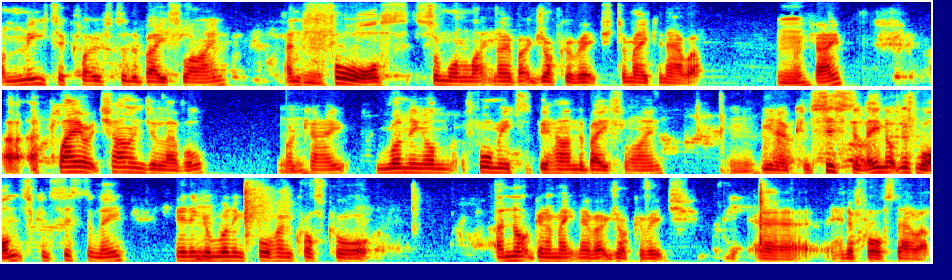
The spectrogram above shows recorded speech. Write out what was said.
a meter close to the baseline, and Mm. force someone like Novak Djokovic to make an error. Mm. Okay, uh, a player at challenger level Mm. okay, running on four meters behind the baseline, Mm. you know, consistently, not just once, consistently hitting a Mm. running forehand cross court, are not going to make Novak Djokovic uh, hit a forced error.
